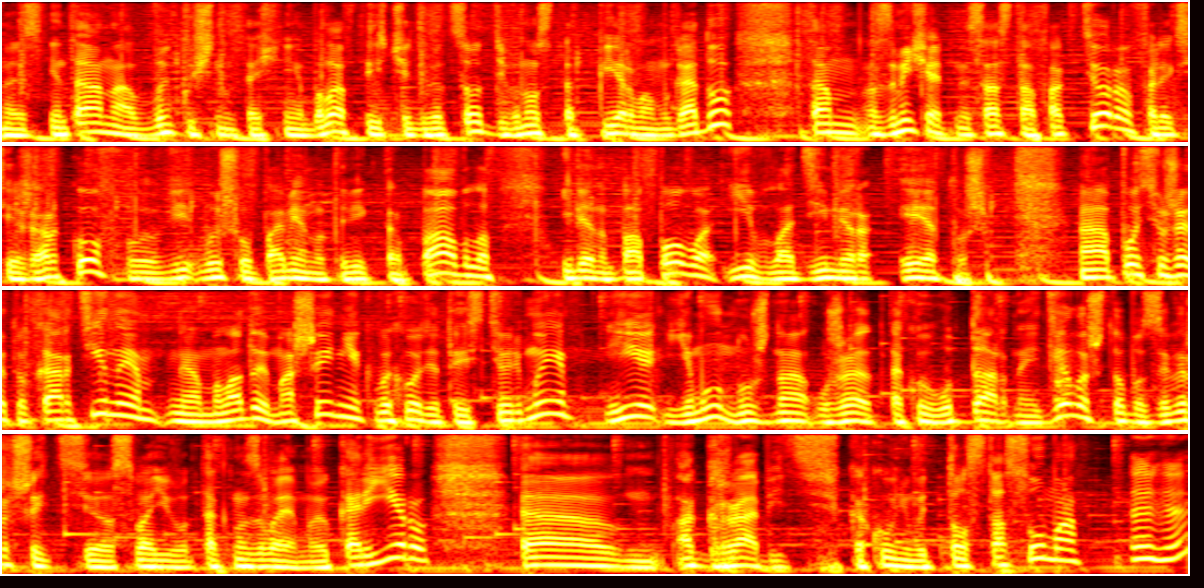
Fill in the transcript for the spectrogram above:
Э, Снята она, выпущена, точнее, была в 1991 году. Там замечательный состав актеров. Алексей Жарков, вышеупомянутый Виктор Павлов, Елена Попова и Владимир Этуш. А, По сюжету картины э, молодой мошенник выходит из тюрьмы, и ему нужно уже такое ударное дело, чтобы завершить э, свою так называемую карьеру, э, ограбить какого-нибудь толстосума Мгм.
